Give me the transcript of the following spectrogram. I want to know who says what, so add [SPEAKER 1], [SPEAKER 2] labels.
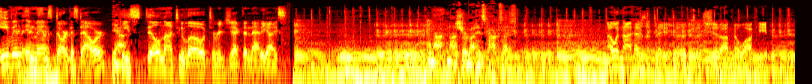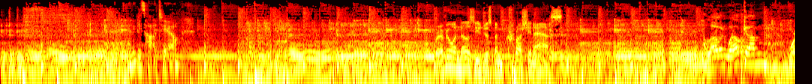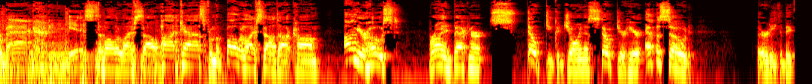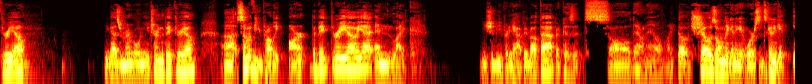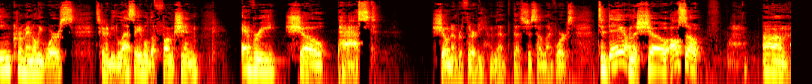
[SPEAKER 1] Even in man's darkest hour,
[SPEAKER 2] Yeah.
[SPEAKER 1] he's still not too low to reject a natty ice.
[SPEAKER 2] Not not sure about his cock size.
[SPEAKER 3] I would not hesitate to, to shit on Milwaukee.
[SPEAKER 4] I think he's hot too.
[SPEAKER 3] For everyone knows you've just been crushing ass.
[SPEAKER 2] Hello and welcome. We're back. It's the Baller Lifestyle Podcast from the ballerlifestyle.com. I'm your host, Brian Beckner. Stoked you could join us. Stoked you're here. Episode 30, the big 3 0. You guys remember when you turned the big 3 0? Uh, some of you probably aren't the big 3 0 yet, and like, you should be pretty happy about that because it's all downhill. Like the show's only going to get worse. It's going to get incrementally worse. It's going to be less able to function every show past show number 30 and that that's just how life works. Today on the show also um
